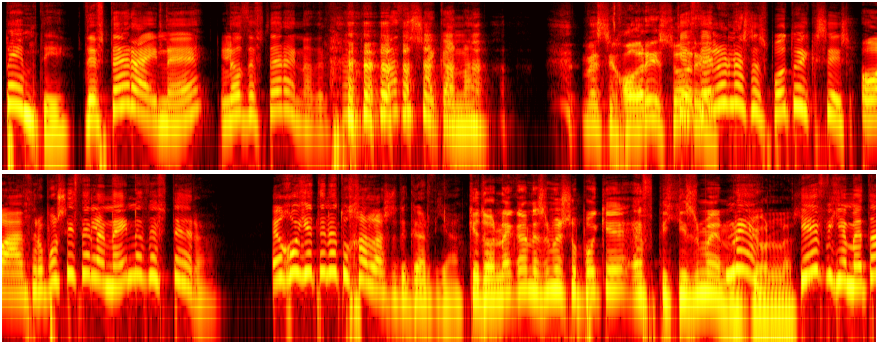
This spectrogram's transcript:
Πέμπτη. Δευτέρα είναι. ε;» Λέω Δευτέρα είναι, αδερφέ. Λάθος έκανα. Με συγχωρείς, Και θέλω να σας πω το εξής. Ο άνθρωπος ήθελε να είναι Δευτέρα. Εγώ γιατί να του χαλάσω την καρδιά; Και τον έκανες, μη σου πω και ευτυχισμένο Ναι, κιόλας. και έφυγε μετά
